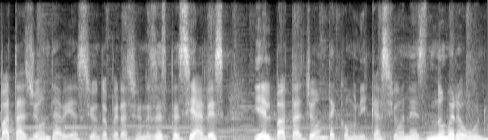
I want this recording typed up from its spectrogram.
Batallón de Aviación de Operaciones Especiales y el Batallón de Comunicaciones número 1.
